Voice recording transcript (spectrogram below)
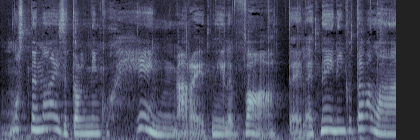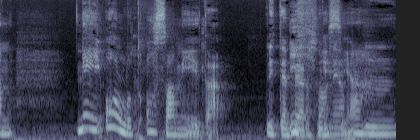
musta ne naiset oli niinku hengareet niille vaatteille. Että ne ei niinku tavallaan, ne ei ollut osa niitä Niiden persoonia. Mm,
